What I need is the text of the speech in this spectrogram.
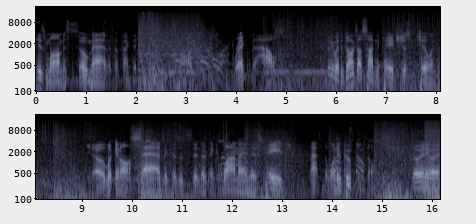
his mom is so mad at the fact that his dog wrecked the house. So anyway, the dog's outside in the cage just chilling. You know, looking all sad because it's sitting there thinking, why am I in this cage? Matt's the one who pooped himself. So anyway,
